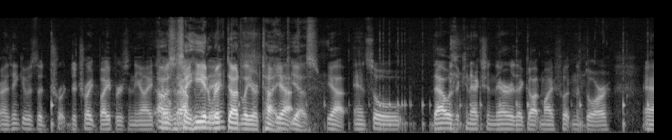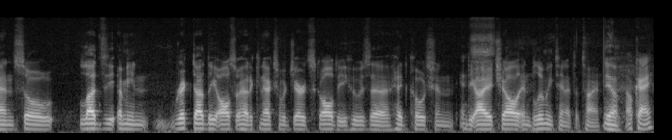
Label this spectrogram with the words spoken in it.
I think it was the Tro- Detroit Vipers in the IHL. I was going to say he and day. Rick Dudley are tight. Yeah. Yes. Yeah, and so that was a connection there that got my foot in the door. And so Ludsey, I mean, Rick Dudley also had a connection with Jarrod Skalde, who was the head coach in the IHL in Bloomington at the time. Yeah. okay,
